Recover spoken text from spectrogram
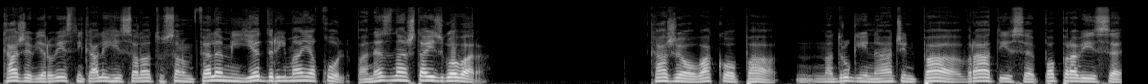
Kaže vjerovjesnik alihi salatu salam, felemi jedri ma jakul, pa ne zna šta izgovara. Kaže ovako, pa na drugi način, pa vrati se, popravi se,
